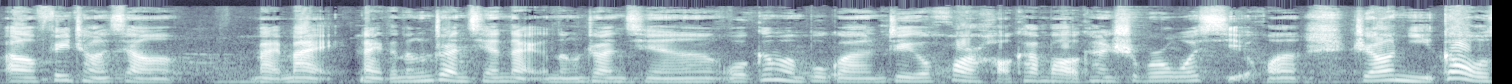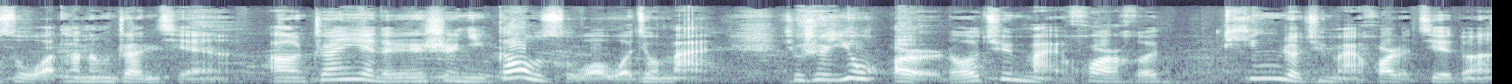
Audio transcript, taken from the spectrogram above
啊，非常像买卖，哪个能赚钱，哪个能赚钱，我根本不管这个画好看不好看，是不是我喜欢，只要你告诉我它能赚钱啊。专业的人士，你告诉我我就买，就是用耳朵去买画和听着去买画的阶段，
